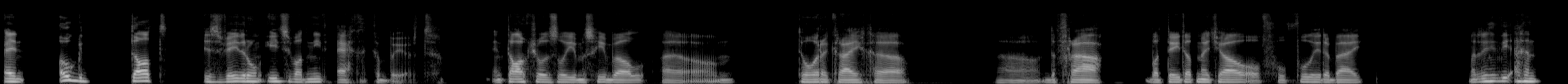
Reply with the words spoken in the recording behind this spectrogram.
En ook dat is wederom iets wat niet echt gebeurt. In talkshows zul je misschien wel um, te horen krijgen uh, de vraag, wat deed dat met jou? Of hoe voel je erbij? Maar er is niet echt een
